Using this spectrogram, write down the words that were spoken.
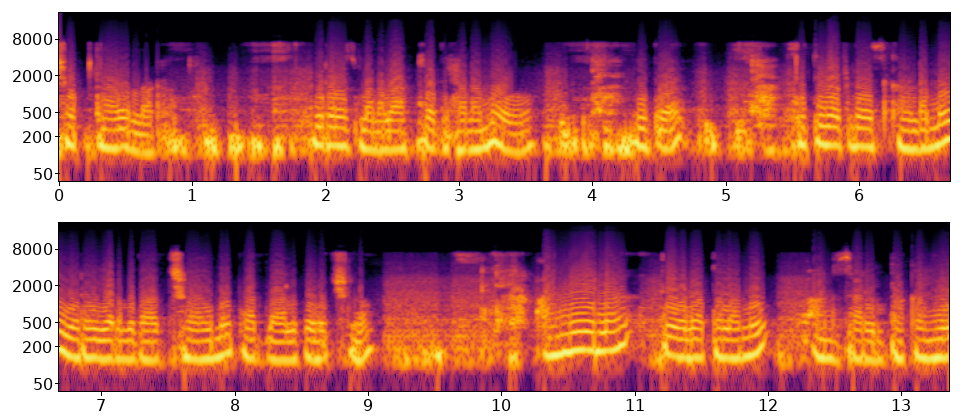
చెప్తా ఉన్నాడు. ఈరోజు మన వాక్య ధ్యానము ఇదే. ద్వితీయ కాండము ఇరవై ఎనిమిది అధ్యాయము పద్నాలుగు వచ్చిన అన్యుల దేవతలను అనుసరింపకయు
